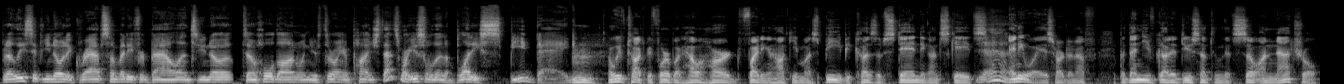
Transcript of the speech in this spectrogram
But at least if you know to grab somebody for balance, you know to hold on when you're throwing a punch, that's more useful than a bloody speed bag. Mm-hmm. And we've talked before about how hard fighting in hockey must be because of standing on skates. Yeah. Anyway, is hard enough, but then you've got to do something that's so unnatural.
